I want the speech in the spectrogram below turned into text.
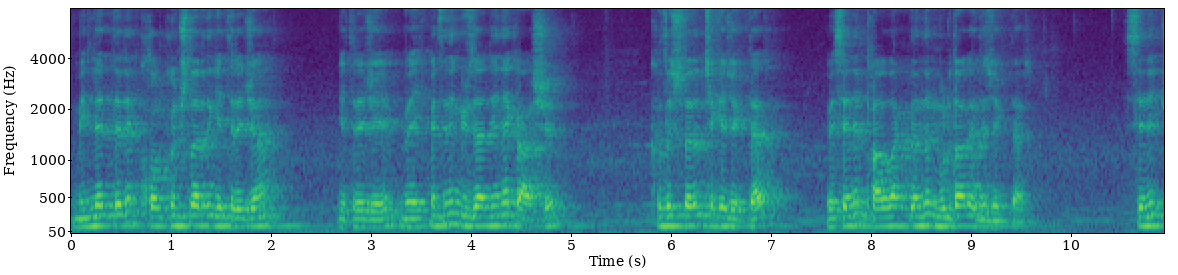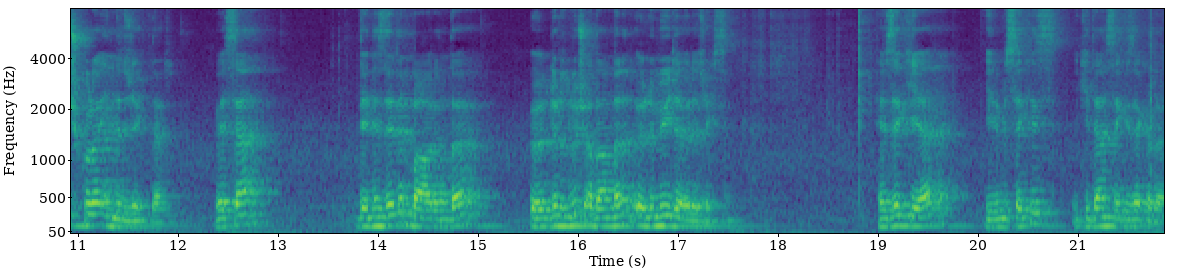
milletlerin korkunçlarını getireceğim, getireceğim ve hikmetinin güzelliğine karşı kılıçlarını çekecekler ve senin parlaklığını murdar edecekler. Seni çukura indirecekler ve sen denizlerin bağrında öldürülmüş adamların ölümüyle öleceksin. Hezekiel 28, 2'den 8'e kadar.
